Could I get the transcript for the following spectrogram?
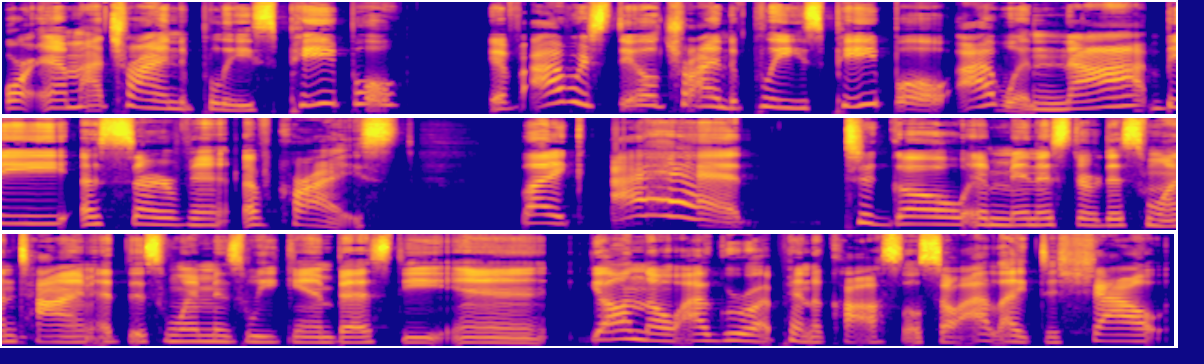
Or am I trying to please people? If I were still trying to please people, I would not be a servant of Christ. Like, I had to go and minister this one time at this women's weekend bestie. And y'all know I grew up Pentecostal, so I like to shout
